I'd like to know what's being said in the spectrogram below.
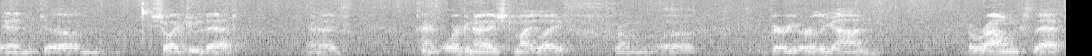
and um, so I do that, and I've kind of organized my life from uh, very early on around that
